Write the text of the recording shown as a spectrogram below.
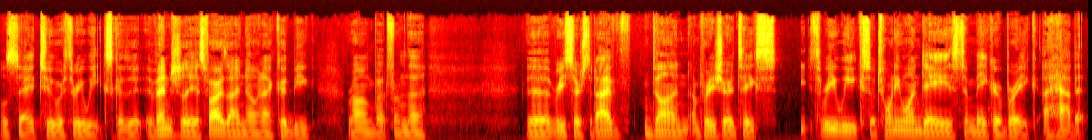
we'll say 2 or 3 weeks cuz it eventually as far as I know and I could be wrong but from the the research that I've done, I'm pretty sure it takes three weeks, so 21 days to make or break a habit.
